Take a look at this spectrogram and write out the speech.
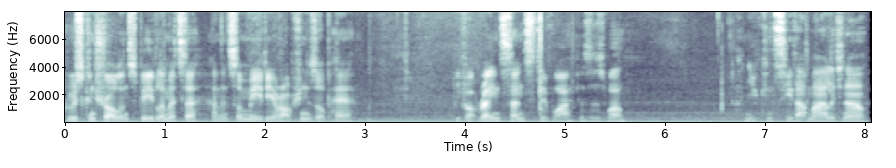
cruise control and speed limiter, and then some media options up here. You've got rain sensitive wipers as well. And you can see that mileage now.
